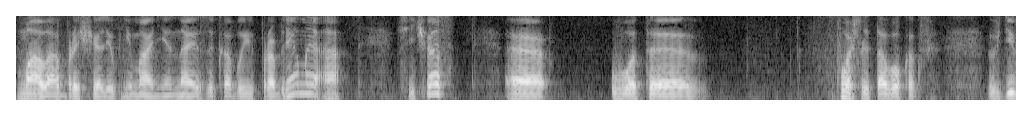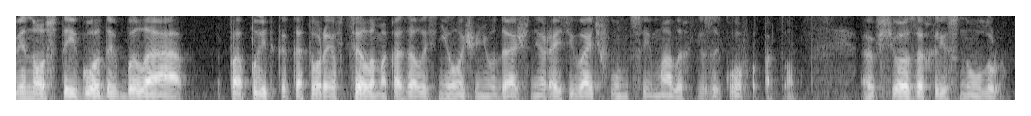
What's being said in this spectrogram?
мало обращали внимание на языковые проблемы, а сейчас э, вот э, после того, как в 90-е годы была попытка, которая в целом оказалась не очень удачной, развивать функции малых языков, а потом э, все захлестнул Э,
